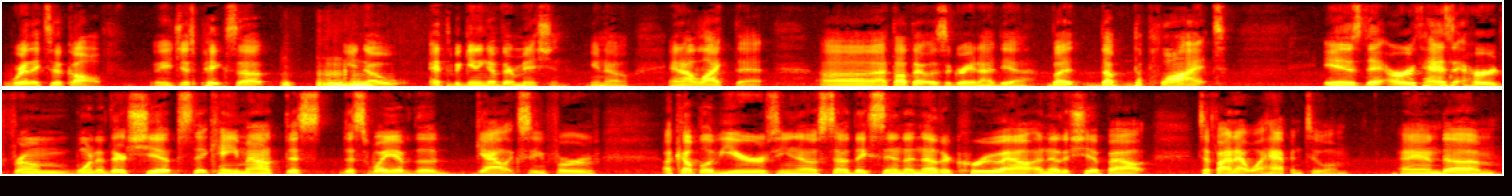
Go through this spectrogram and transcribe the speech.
where they took off. It just picks up, you know, at the beginning of their mission, you know, and I like that. Uh, I thought that was a great idea. But the the plot is that Earth hasn't heard from one of their ships that came out this this way of the galaxy for a couple of years, you know. So they send another crew out, another ship out to find out what happened to him. And um,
